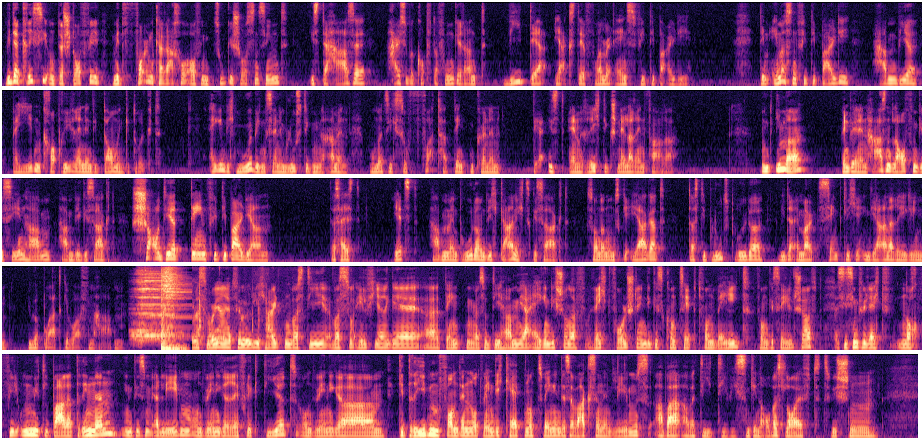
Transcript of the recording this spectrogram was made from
Wie der Chrissy und der Stoffi mit vollem Karacho auf ihn zugeschossen sind, ist der Hase Hals über Kopf davongerannt, wie der ärgste Formel 1 Fittipaldi. Dem Emerson Fittipaldi haben wir bei jedem Grand Prix-Rennen die Daumen gedrückt. Eigentlich nur wegen seinem lustigen Namen, wo man sich sofort hat denken können, der ist ein richtig schneller Rennfahrer. Und immer, wenn wir einen Hasen laufen gesehen haben, haben wir gesagt, schau dir den Fittipaldi an. Das heißt, jetzt haben mein Bruder und ich gar nichts gesagt, sondern uns geärgert, dass die Blutsbrüder wieder einmal sämtliche Indianerregeln über Bord geworfen haben. Man soll ja nicht für möglich halten, was, die, was so Elfjährige äh, denken. Also die haben ja eigentlich schon ein recht vollständiges Konzept von Welt, von Gesellschaft. Sie sind vielleicht noch viel unmittelbarer drinnen in diesem Erleben und weniger reflektiert und weniger ähm, getrieben von den Notwendigkeiten und Zwängen des Erwachsenenlebens. Aber, aber die, die wissen genau, was läuft zwischen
